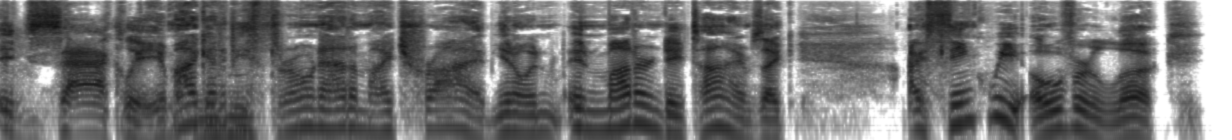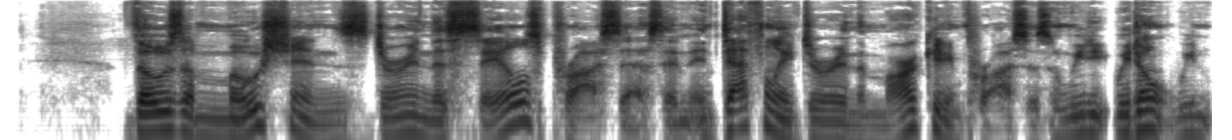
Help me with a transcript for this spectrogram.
exactly. Am I going to mm-hmm. be thrown out of my tribe? You know, in, in modern day times, like I think we overlook those emotions during the sales process and, and, definitely during the marketing process. And we, we don't, we,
